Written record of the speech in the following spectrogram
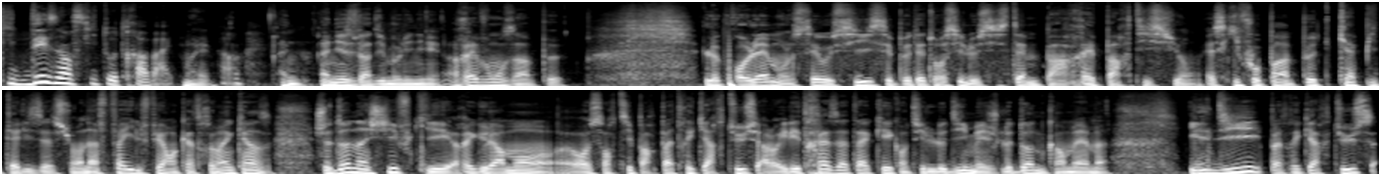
qui désincite au travail. Oui. Hein Agnès Verdi-Molinier, rêvons un peu. Le problème, on le sait aussi, c'est peut-être aussi le système par répartition. Est-ce qu'il ne faut pas un peu de capitalisation? On a failli le faire en 95. Je donne un chiffre qui est régulièrement ressorti par Patrick Artus. Alors, il est très attaqué quand il le dit, mais je le donne quand même. Il dit, Patrick Artus,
